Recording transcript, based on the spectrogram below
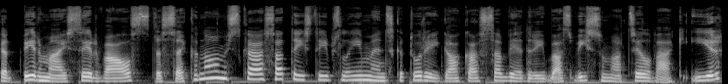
kad pirmais ir valsts tas ekonomiskās attīstības līmenis, ka turīgākās sabiedrībās visumā cilvēki ir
